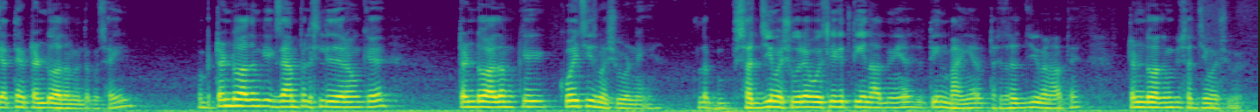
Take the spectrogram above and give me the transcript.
कहते हैं टंडू आदम में तो कुछ है ही नहीं। अब टंडू आदम की एग्जांपल इसलिए दे रहा हूँ कि टंडू आदम की कोई चीज़ मशहूर नहीं है। मतलब सज्जी मशहूर है वो इसलिए कि तीन आदमी हैं जो तीन भाई हैं सज्जी बनाते हैं टंडू आदम की सज्जी मशहूर है।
